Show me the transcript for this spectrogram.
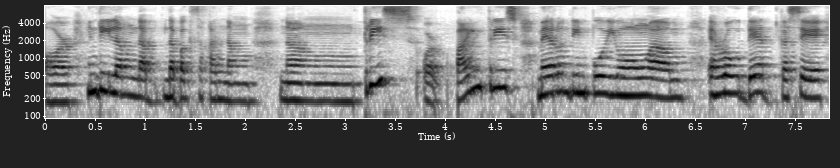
or hindi lang nab- nabagsakan ng, ng trees or pine trees. Meron din po yung um, eroded kasi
